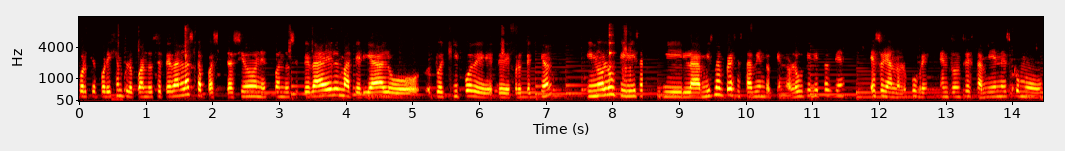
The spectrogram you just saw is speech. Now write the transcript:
porque por ejemplo, cuando se te dan las capacitaciones, cuando se te da el material o tu equipo de protección y no lo utilizas y la misma empresa está viendo que no lo utilizas bien, eso ya no lo cubre. Entonces también es como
